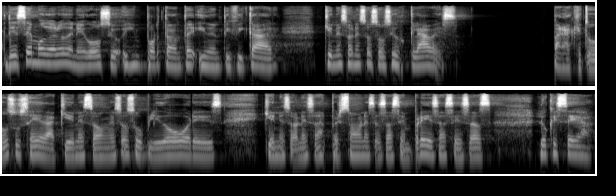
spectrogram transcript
de ese modelo de negocio es importante identificar quiénes son esos socios claves para que todo suceda, quiénes son esos suplidores, quiénes son esas personas, esas empresas, esas, lo que sea.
